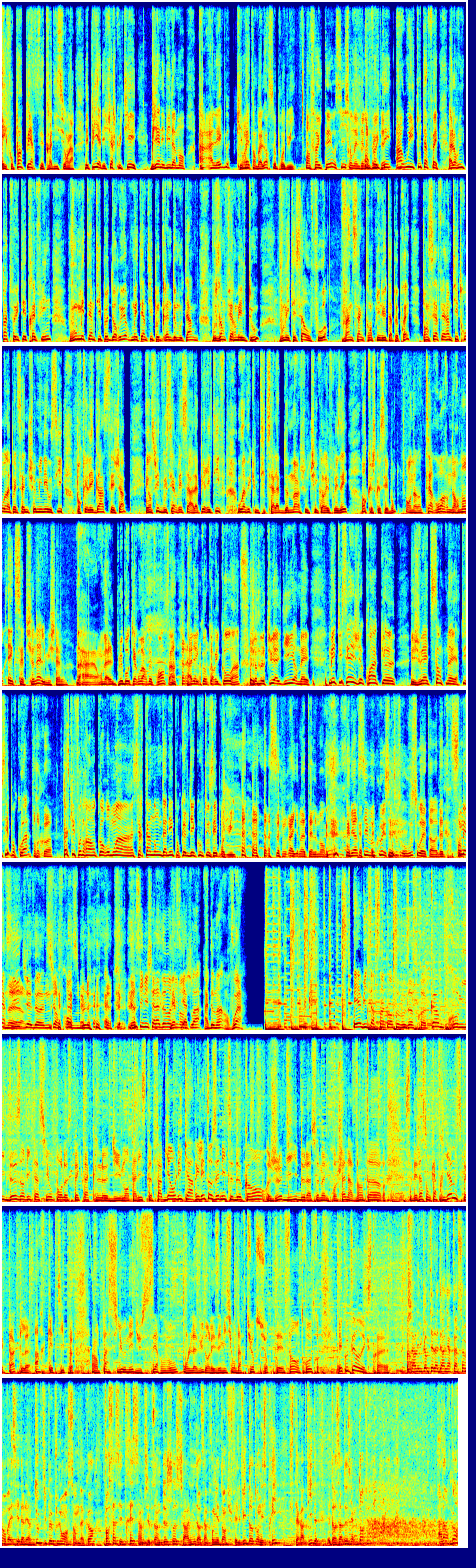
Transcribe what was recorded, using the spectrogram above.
et il faut pas perdre ces traditions-là. Et puis il y a des charcutiers, bien évidemment, à, à l'aigle qui Ouais. mettent en valeur ce produit. En feuilleté aussi, si on aime bien En le feuilleté. feuilleté Ah oui, tout à fait. Alors une pâte feuilletée très fine, vous mettez un petit peu de dorure, vous mettez un petit peu de graines de moutarde, vous enfermez le tout, vous mettez ça au four, 25-30 minutes à peu près. Pensez à faire un petit trou, on appelle ça une cheminée aussi, pour que les gaz s'échappent. Et ensuite vous servez ça à l'apéritif ou avec une petite salade de mâche ou de chicorée frisée. Oh, qu'est-ce que c'est bon On a un terroir normand exceptionnel, Michel. bah, on a le plus beau terroir de France, hein. Allez, Cocorico, hein. Je me tue à le dire, mais, mais tu sais, je crois que je vais être centenaire. Tu sais pourquoi? Pourquoi? Parce qu'il faudra encore au moins un certain nombre d'années pour que je découvre tous ces produits. C'est vrai, il y en a tellement. Merci beaucoup et c'est tout ce qu'on vous souhaite, hein, d'être Merci Jason. sur France Bleu. Merci Michel, à demain Merci dimanche. à toi. À demain. Au revoir. Et à 8h50, on vous offre, comme promis, deux invitations pour le spectacle du mentaliste Fabien Olicard. Il est au Zénith de Caen, jeudi de la semaine prochaine à 20h. C'est déjà son quatrième spectacle, Archétype. Un passionné du cerveau. On l'a vu dans les émissions d'Arthur sur TF1, entre autres. Écoutez un extrait. Charline, comme t'es la dernière personne, on va essayer d'aller un tout petit peu plus loin ensemble, d'accord? Pour ça, c'est très simple. J'ai besoin de deux choses, Charline. Dans un premier temps, tu fais le vide dans ton esprit, c'était rapide. Et dans un deuxième temps, tu. Alors non,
